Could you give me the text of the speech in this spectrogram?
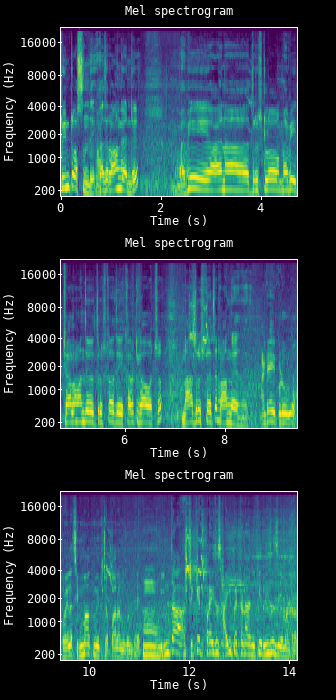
ప్రింట్ వస్తుంది. అది రాంగ్ అండి. మేబీ ఆయన దృష్టిలో మేబీ చాలామంది దృష్టిలో అది కరెక్ట్ కావచ్చు. నా దృష్టిలో అయితే రాంగ్ అయింది. అంటే ఇప్పుడు ఒకవేళ సినిమాకు మీరు చెప్పాలనుకుంటే. ఇంత టికెట్ ప్రైజెస్ హై పెట్టడానికి రీజన్స్ ఏమంటారు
